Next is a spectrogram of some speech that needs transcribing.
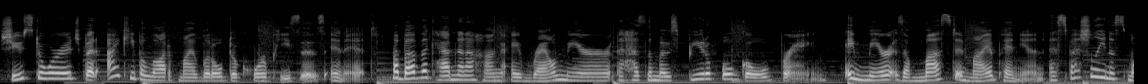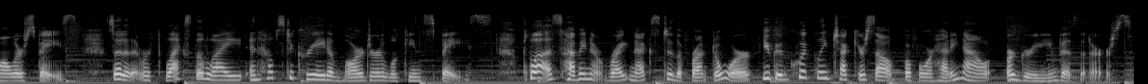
shoe storage, but I keep a lot of my little decor pieces in it. Above the cabinet, I hung a round mirror that has the most beautiful gold frame. A mirror is a must in my opinion, especially in a smaller space, so that it reflects the light and helps to create a larger looking space. Plus, having it right next to the front door, you can quickly check yourself before heading out or greeting visitors.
